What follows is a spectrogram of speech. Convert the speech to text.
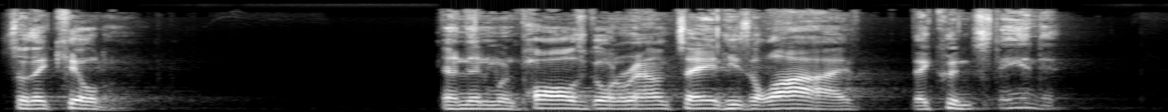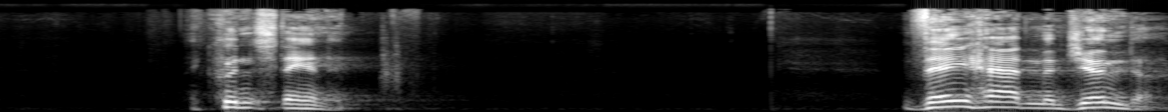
So they killed him. And then when Paul's going around saying he's alive, they couldn't stand it. They couldn't stand it. They had an agenda.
